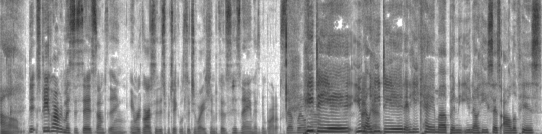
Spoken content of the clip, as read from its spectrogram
um, Steve Harvey must have said something in regards to this particular situation because his name has been brought up several. He times. did, you know, okay. he did, and he came up and you know he says all of his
